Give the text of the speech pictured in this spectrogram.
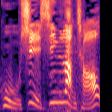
股市新浪潮。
